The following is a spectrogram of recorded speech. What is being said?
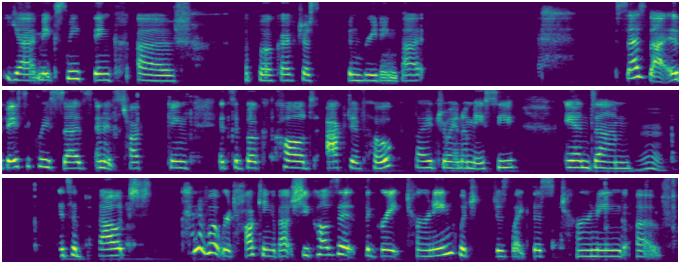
yeah, it makes me think of a book I've just been reading that says that. It basically says and it's talking it's a book called Active Hope by Joanna Macy and um mm. it's about kind of what we're talking about. She calls it the great turning, which is like this turning of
